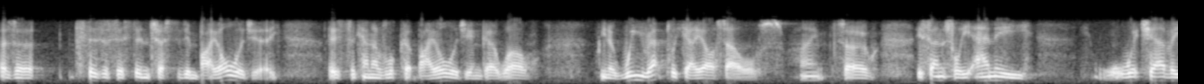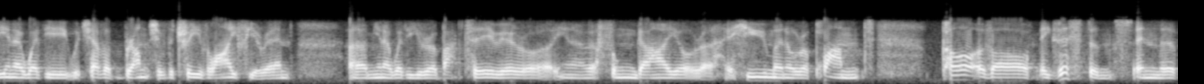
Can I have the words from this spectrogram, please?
as a physicist interested in biology is to kind of look at biology and go, well, you know, we replicate ourselves, right? So essentially, any whichever you know whether you, whichever branch of the tree of life you're in, um, you know whether you're a bacteria or you know a fungi or a, a human or a plant, part of our existence in the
